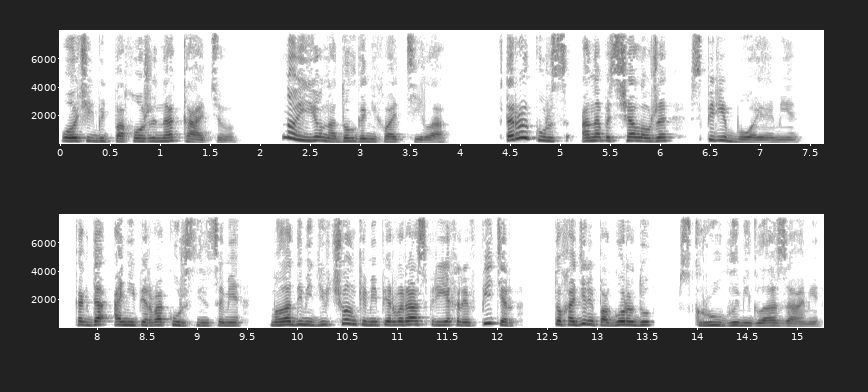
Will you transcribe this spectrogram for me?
очень быть похожей на Катю, но ее надолго не хватило. Второй курс она посещала уже с перебоями. Когда они первокурсницами, молодыми девчонками первый раз приехали в Питер, то ходили по городу с круглыми глазами.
